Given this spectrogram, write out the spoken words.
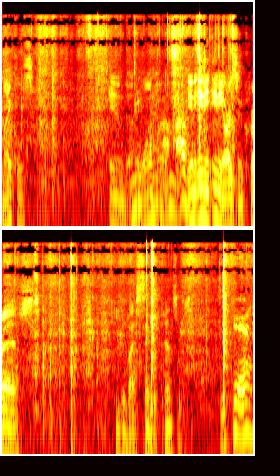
Michaels and uh, Walmart. Any, any arts and crafts, you can buy single pencils. You can.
